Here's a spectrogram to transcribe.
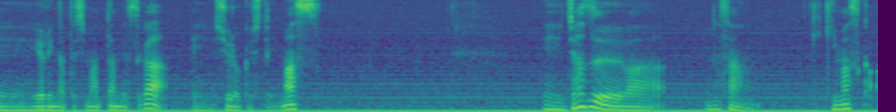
えー夜になってしまったんですが、えー収録しています、えージャズは皆さん聞きますか？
